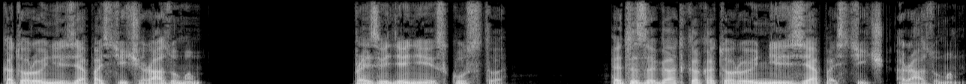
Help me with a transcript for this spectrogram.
которую нельзя постичь разумом? Произведение искусства — это загадка, которую нельзя постичь разумом.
